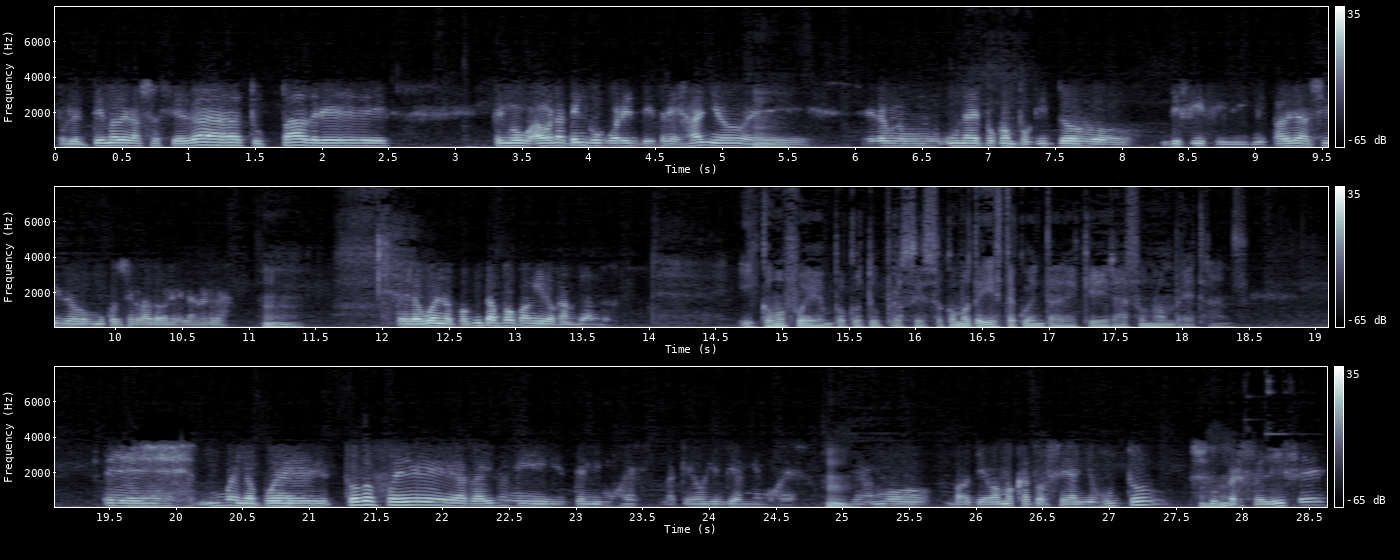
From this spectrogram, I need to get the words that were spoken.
por el tema de la sociedad, tus padres. Tengo, ahora tengo 43 años. Eh, era un- una época un poquito difícil y mis padres han sido muy conservadores, la verdad. Pero bueno, poquito a poco han ido cambiando. ¿Y cómo fue un poco tu proceso? ¿Cómo te diste cuenta de que eras un hombre trans? Eh, bueno, pues todo fue a raíz de mi, de mi mujer, la que hoy en día es mi mujer. Hmm. Llevamos, va- llevamos 14 años juntos, Ujú. súper felices,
